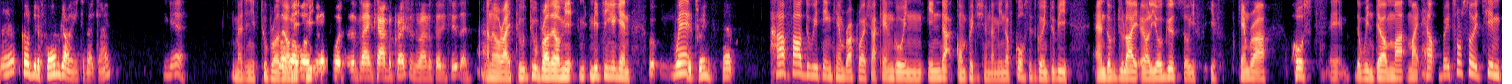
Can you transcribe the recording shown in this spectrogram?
they've got a bit of form going into that game. Yeah. Imagine if two brothers. Well, well, well, we look forward to them playing Canberra Croatia in the round of 32 then. I know, right? Two two brothers me- meeting again. Where, the twins, yep. How far do we think Canberra Croatia can go in, in that competition? I mean, of course, it's going to be end of July, early August. So if, if Canberra hosts uh, the winter might, might help, but it's also a team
